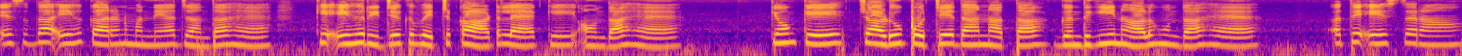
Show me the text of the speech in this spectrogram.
ਇਸ ਦਾ ਇਹ ਕਾਰਨ ਮੰਨਿਆ ਜਾਂਦਾ ਹੈ ਕਿ ਇਹ ਰਿਜਕ ਵਿੱਚ ਘਾਟ ਲੈ ਕੇ ਆਉਂਦਾ ਹੈ, ਕਿਉਂਕਿ ਝਾੜੂ ਪੋਚੇ ਦਾ ਨਾਤਾ ਗੰਦਗੀ ਨਾਲ ਹੁੰਦਾ ਹੈ ਅਤੇ ਇਸ ਤਰ੍ਹਾਂ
